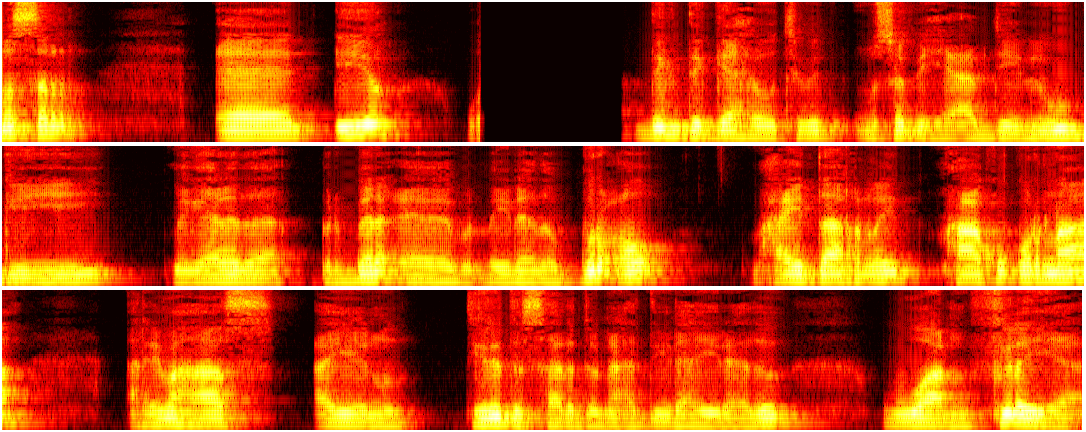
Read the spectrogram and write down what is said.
masar iyo degdeg ah oo timid musabixi cabdi lagu geeyey magaalada la yidhahdo burco. Maxay daaranayd maxaa ku qornaa? Arrimahaas ayaynu diiradda saari doonaa haddii ilaha yidhaahdo waan filayaa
